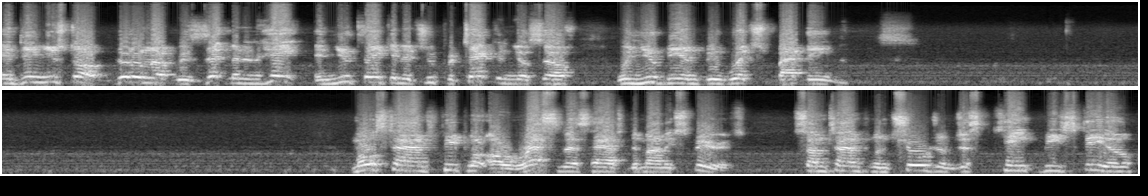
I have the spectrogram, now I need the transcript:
And then you start building up resentment and hate. And you thinking that you're protecting yourself when you're being bewitched by demons. Most times people are restless, have demonic spirits. Sometimes when children just can't be still,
